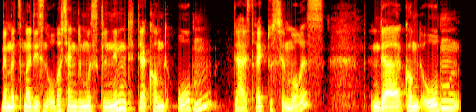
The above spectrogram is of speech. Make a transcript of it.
Wenn man jetzt mal diesen Oberschenkelmuskel nimmt, der kommt oben, der heißt Rectus femoris, der kommt oben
